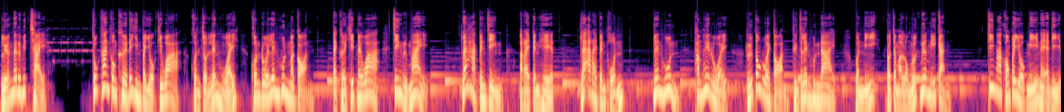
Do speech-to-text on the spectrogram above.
เหลืองนฤมิตชัย ทุกท่านคงเคยได้ยินประโยคที่ว่า คนจนเล่นหวย คนรวยเล่นหุ้นมาก่อน แต่เคยคิดไหมว่า จริงหรือไม่ และหากเป็นจริง อะไรเป็นเหตุ และอะไรเป็นผล เล่นหุ้นทำให้รวย หรือต้องรวยก่อนถึงจะเล่นหุ้นได้ วันนี้เราจะมาลงลึกเรื่องนี้กัน ที่มาของประโยคนี้ในอดีต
